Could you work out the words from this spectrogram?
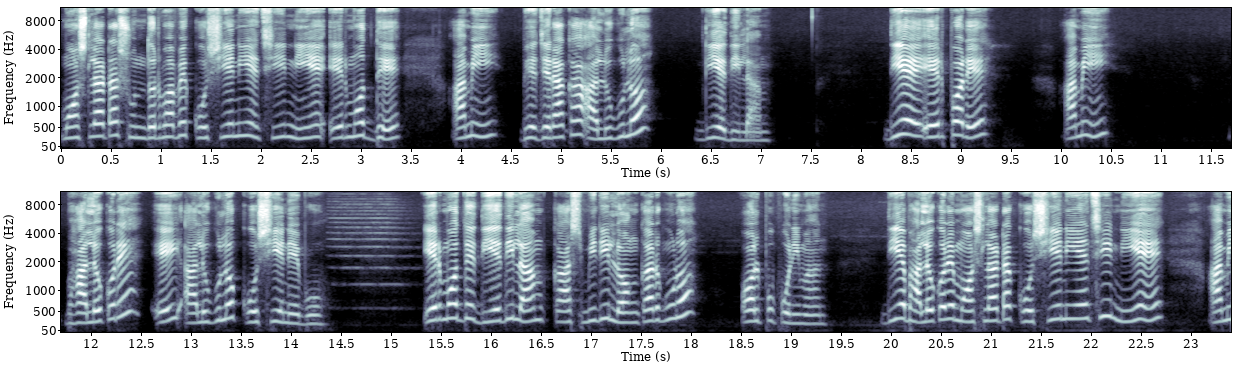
মশলাটা সুন্দরভাবে কষিয়ে নিয়েছি। নিয়ে এর মধ্যে আমি ভেজে রাখা আলুগুলো দিয়ে দিলাম। দিয়ে এরপরে আমি ভালো করে এই আলুগুলো কষিয়ে নেব। এর মধ্যে দিয়ে দিলাম কাশ্মীরি লঙ্কার গুঁড়ো, অল্প পরিমাণ। দিয়ে ভালো করে মশলাটা কষিয়ে নিয়েছি, নিয়ে আমি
